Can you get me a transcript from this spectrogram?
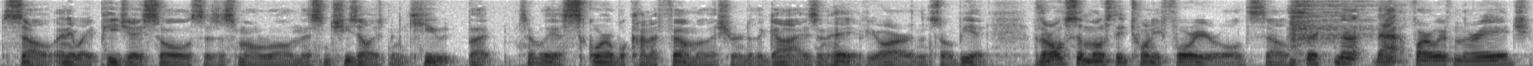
So anyway, PJ Soles has a small role in this, and she's always been cute, but it's not really a scoreable kind of film unless you're into the guys. And hey, if you are, then so be it. But they're also mostly 24 year olds, so they're not that far away from their age,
